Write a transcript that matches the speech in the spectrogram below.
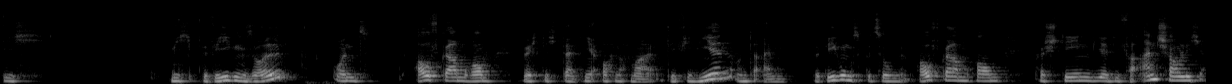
ich mich bewegen soll. Und Aufgabenraum möchte ich dann hier auch nochmal definieren. Unter einem bewegungsbezogenen Aufgabenraum verstehen wir die Veranschaulichung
